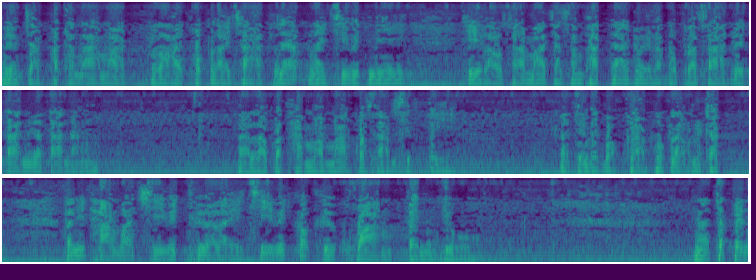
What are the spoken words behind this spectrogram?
เนื่องจากพัฒนามาหลายภพหลายชาติ และในชีวิตนี้ที่เราสามารถจะสัมผัสได้ด้วยระบบประสาทด้วยตาเนื้อตาหนัง เราก็ทำมามากกว่า30ปีอ่าจึงได้บอกกล่าวพวกเรานะครับตอนนี้ถามว่าชีวิตคืออะไร ชีวิตก็คือความเป็นอยู่นะจะเป็น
